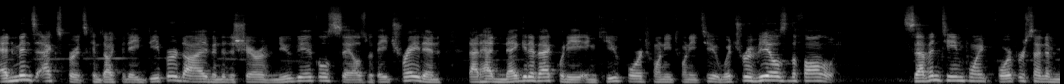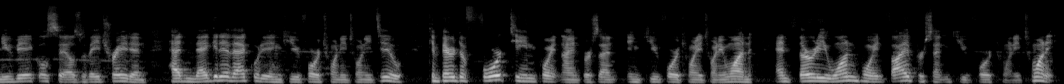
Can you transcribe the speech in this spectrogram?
Edmunds experts conducted a deeper dive into the share of new vehicle sales with a trade in that had negative equity in Q4 2022, which reveals the following 17.4% of new vehicle sales with a trade in had negative equity in Q4 2022, compared to 14.9% in Q4 2021 and 31.5% in Q4 2020.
